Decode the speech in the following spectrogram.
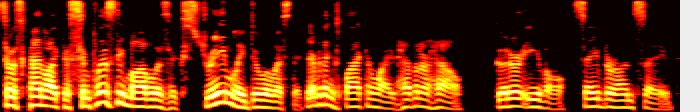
So it's kind of like the simplicity model is extremely dualistic. Everything's black and white, heaven or hell, good or evil, saved or unsaved,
